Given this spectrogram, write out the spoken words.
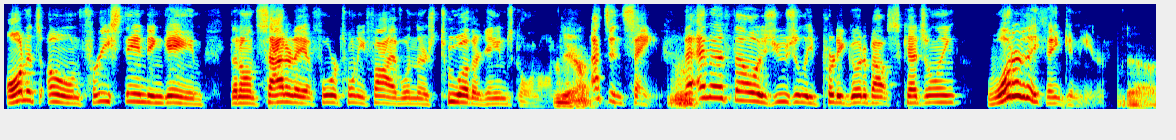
on its own freestanding game than on Saturday at 425 when there's two other games going on. Yeah. That's insane. The NFL is usually pretty good about scheduling. What are they thinking here? Yeah,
